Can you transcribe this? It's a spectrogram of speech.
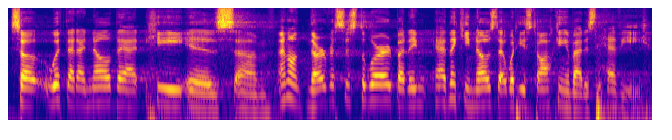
So, with that, I know that he is, um, I don't know, nervous is the word, but he, I think he knows that what he's talking about is heavy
